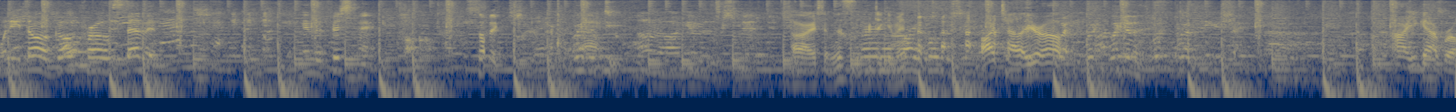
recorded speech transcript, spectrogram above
When you throw a GoPro 7 in the fish tank. Uh-huh. Something. Where's the key? I don't know, I'll give it a spin. All right, so this is a predicament. All right, Tyler, you're up. Look at this. All right, you got it, bro.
